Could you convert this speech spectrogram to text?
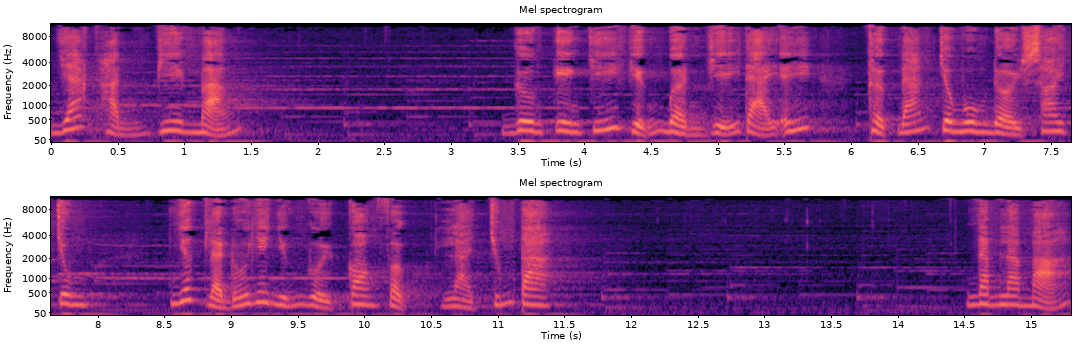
giác hạnh viên mãn. Gương kiên chí vững bền vĩ đại ấy thật đáng cho muôn đời soi chung, nhất là đối với những người con Phật là chúng ta. Năm La Mã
